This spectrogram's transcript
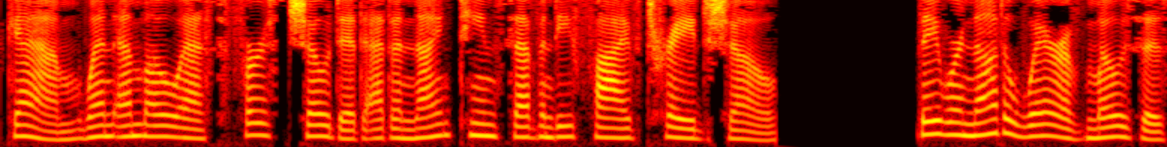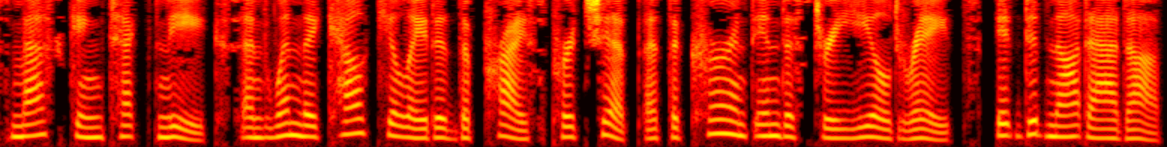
scam when MOS first showed it at a 1975 trade show. They were not aware of MOS's masking techniques and when they calculated the price per chip at the current industry yield rates, it did not add up.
